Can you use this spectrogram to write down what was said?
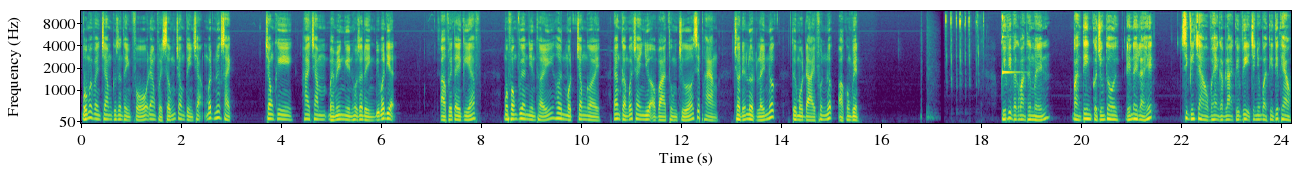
40% cư dân thành phố đang phải sống trong tình trạng mất nước sạch, trong khi 270.000 hộ gia đình bị mất điện. Ở phía tây Kiev, một phóng viên nhìn thấy hơn 100 người đang cầm các chai nhựa và thùng chứa xếp hàng cho đến lượt lấy nước từ một đài phun nước ở công viên. Quý vị và các bạn thân mến, bản tin của chúng tôi đến đây là hết. Xin kính chào và hẹn gặp lại quý vị trong những bản tin tiếp theo.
